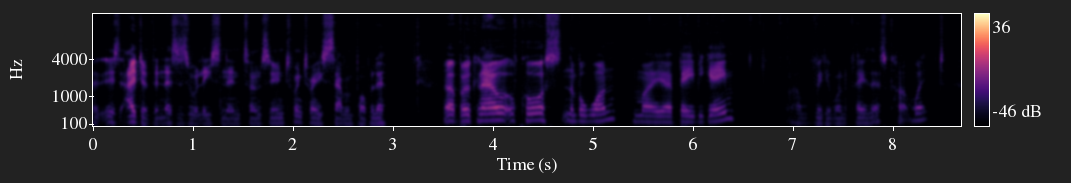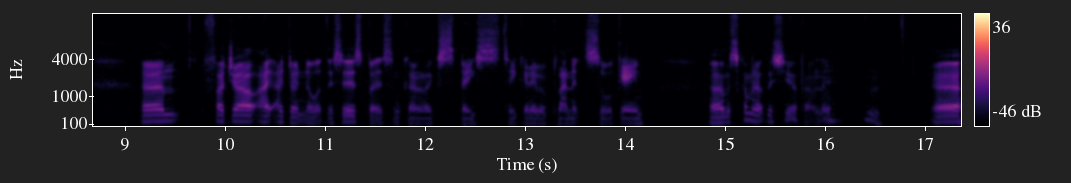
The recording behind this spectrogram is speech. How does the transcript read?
It's, I don't think this is releasing anytime soon. 2027 probably. Uh, Broken Arrow, of course, number one. My uh, baby game. I really want to play this. Can't wait. Um, Fragile. I I don't know what this is, but it's some kind of like space taking over planets sort of game. Um, it's coming out this year apparently. Hmm. Uh,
